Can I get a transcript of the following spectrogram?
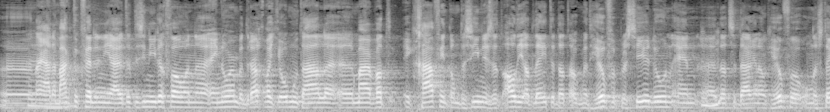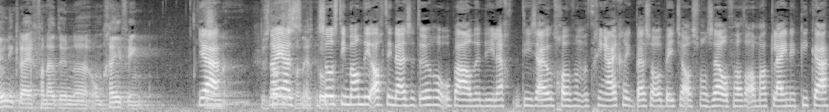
Eh, Nou ja, dat maakt ook verder niet uit. Het is in ieder geval een eh, enorm bedrag wat je op moet halen. Eh, maar wat ik gaaf vind om te zien is dat al die atleten dat ook met heel veel plezier doen. En Mhm. dat ze daarin ook heel veel ondersteuning krijgen vanuit hun omgeving. Ja. En, dus nou dat ja, is echt zoals die man die 18.000 euro ophaalde, die, legt, die zei ook gewoon van het ging eigenlijk best wel een beetje als vanzelf. Hij had allemaal kleine Kika,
